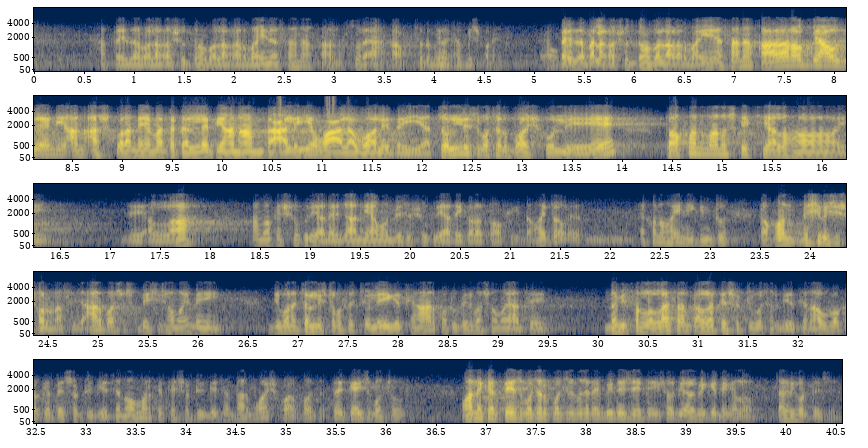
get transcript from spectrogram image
হাত্তাইজা বালাগা, শুদ্ধ বালাগার বাইনা সানা কাল সুরা আহকাফ সুরা ছাব্বিশ পরে। إذا بلغ شده بلغ أربعين سنة قال رب أوزعني أن أشكر نعمتك التي أنعمت علي وعلى والدي চল্লিশ বছর বয়স হলে তখন মানুষকে খেয়াল হয় যে আল্লাহ আমাকে শুক্রিয়া আদায় যা নিয়ামত দিয়েছে শুক্রিয়া আদায় করার তৌফিক দাও হয়তো এখনো হয়নি কিন্তু তখন বেশি বেশি স্মরণ আসে যে আর বয়স বেশি সময় নেই জীবনে চল্লিশটা বছর চলেই গেছে আর কতদিন বা সময় আছে নবী সাল্লাহ সাল্লামকে আল্লাহ তেষট্টি বছর দিয়েছেন, আবু বকরকে তেষট্টি দিয়েছেন, ওমরকে তেষট্টি দিয়েছেন, তার বয়স কয়েক বছর তেইশ বছর। অনেকের তেইশ বছর, পঁচিশ বছর এই বিদেশে, এটাই সৌদি আরবে কেটে গেল, চাকরি করতে এসে।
